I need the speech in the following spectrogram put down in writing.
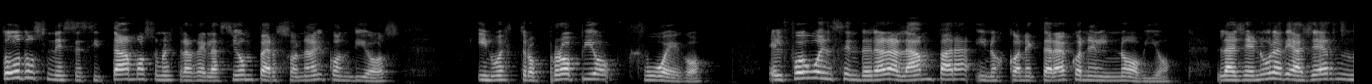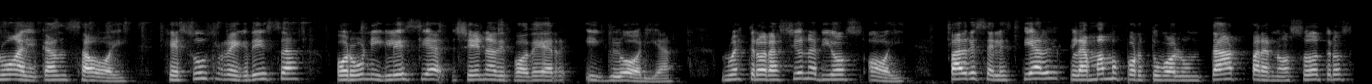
Todos necesitamos nuestra relación personal con Dios y nuestro propio fuego. El fuego encenderá la lámpara y nos conectará con el novio. La llenura de ayer no alcanza hoy. Jesús regresa por una iglesia llena de poder y gloria. Nuestra oración a Dios hoy. Padre Celestial, clamamos por tu voluntad para nosotros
